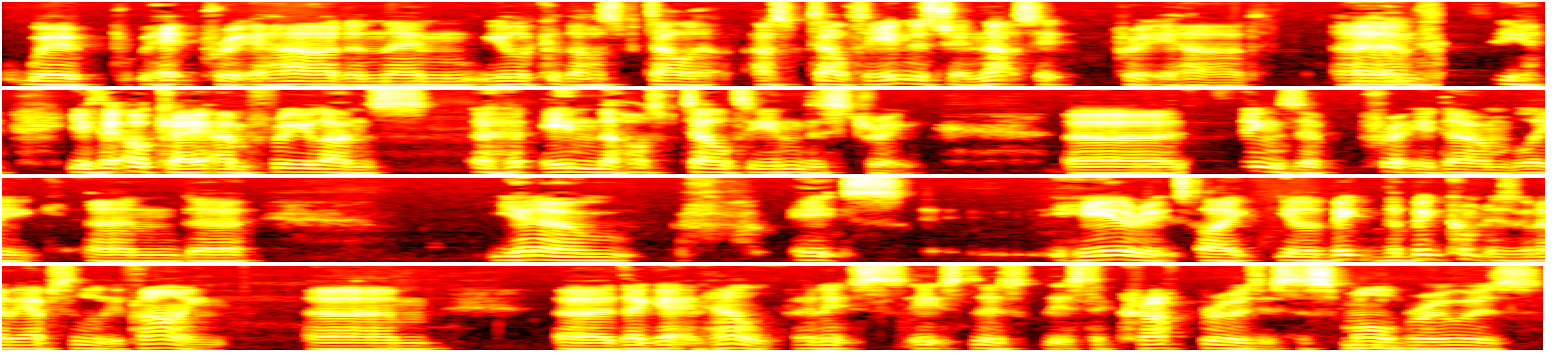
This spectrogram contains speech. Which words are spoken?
we're hit pretty hard. And then you look at the hospitality hospitality industry, and that's hit pretty hard. And you, you think, okay, I'm freelance in the hospitality industry. Uh, things are pretty damn bleak, and uh, you know, it's here. It's like you know, the big the big companies are going to be absolutely fine. Um, uh, they're getting help, and it's it's the it's the craft brewers, it's the small brewers,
